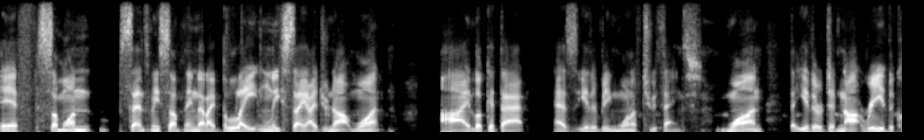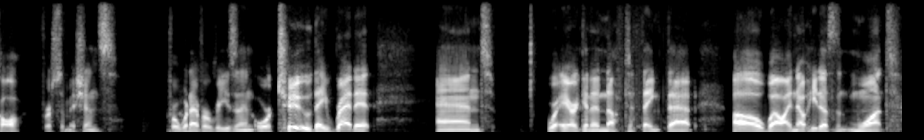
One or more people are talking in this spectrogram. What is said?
If someone sends me something that I blatantly say I do not want, I look at that as either being one of two things. One, they either did not read the call for submissions for whatever reason, or two, they read it and were arrogant enough to think that, oh, well, I know he doesn't want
